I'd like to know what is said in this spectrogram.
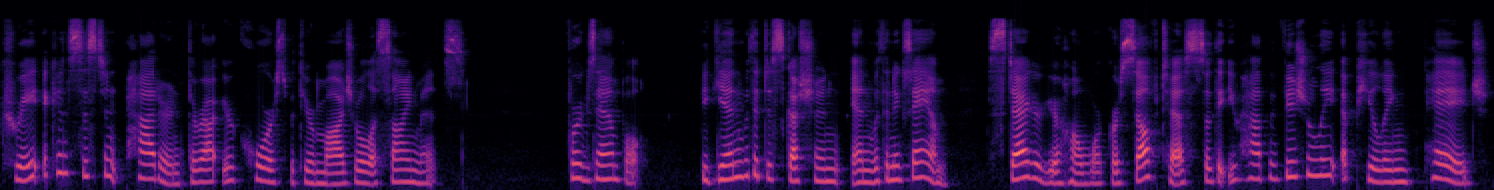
Create a consistent pattern throughout your course with your module assignments. For example, begin with a discussion and with an exam. Stagger your homework or self-test so that you have a visually appealing page.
